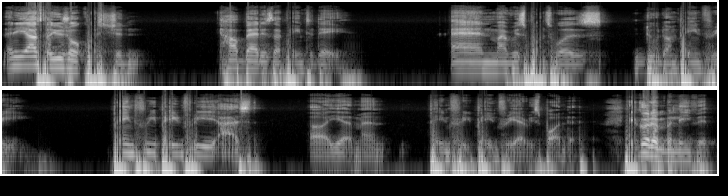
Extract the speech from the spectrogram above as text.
Then he asked the usual question, how bad is that pain today? And my response was, dude, I'm pain free. Pain free, pain free, he asked. Uh, yeah, man. Pain free, pain free, I responded. He couldn't believe it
